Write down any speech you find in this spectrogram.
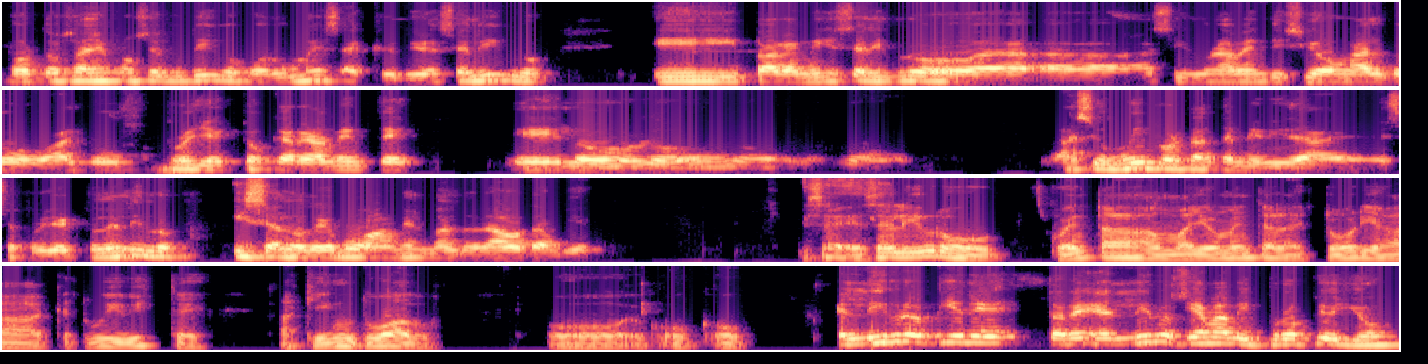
por dos años consecutivos, por un mes, a escribir ese libro. Y para mí ese libro ha, ha sido una bendición, algo, algo, un proyecto que realmente eh, lo, lo, lo, ha sido muy importante en mi vida, ese proyecto del libro, y se lo debo a Ángel Maldonado también. Ese, ese libro cuenta mayormente la historia que tú viviste aquí en Utuado. O, o, o, el libro tiene, el libro se llama Mi propio yo,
